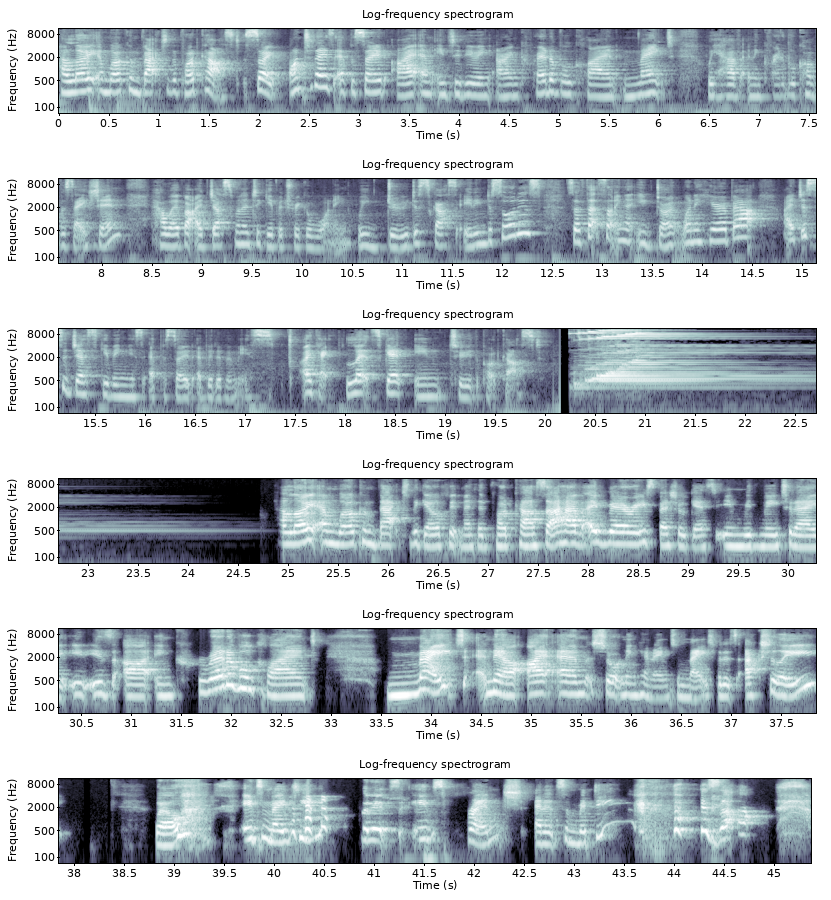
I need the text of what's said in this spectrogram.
Hello and welcome back to the podcast. So, on today's episode, I am interviewing our incredible client, Mate. We have an incredible conversation. However, I just wanted to give a trigger warning. We do discuss eating disorders, so if that's something that you don't want to hear about, I just suggest giving this episode a bit of a miss. Okay, let's get into the podcast. Hello and welcome back to the Girl Fit Method podcast. So I have a very special guest in with me today. It is our incredible client, Mate. Now I am shortening her name to Mate, but it's actually, well, it's Matey, but it's it's French and it's a Mitty. is that?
